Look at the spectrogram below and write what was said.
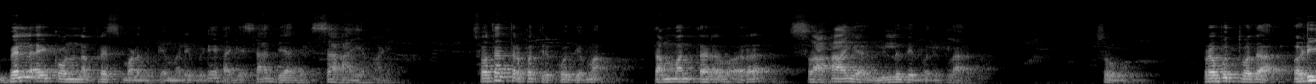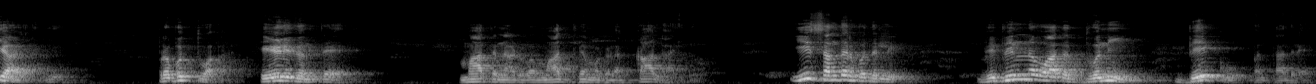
ಬೆಲ್ ಐಕಾನ್ನ ಪ್ರೆಸ್ ಮಾಡೋದಕ್ಕೆ ಮರಿಬೇಡಿ, ಹಾಗೆ ಸಾಧ್ಯ ಆದರೆ ಸಹಾಯ ಮಾಡಿ. ಸ್ವತಂತ್ರ ಪತ್ರಿಕೋದ್ಯಮ ತಮ್ಮಂತರವರ ಸಹಾಯವಿಲ್ಲದೆ ಬದುಕಲಾರದು. ಸೊ ಪ್ರಭುತ್ವದ ಅಡಿಯಾಳಾಗಿ ಪ್ರಭುತ್ವ ಹೇಳಿದಂತೆ ಮಾತನಾಡುವ ಮಾಧ್ಯಮಗಳ ಕಾಲ ಇದು. ಈ ಸಂದರ್ಭದಲ್ಲಿ ವಿಭಿನ್ನವಾದ ಧ್ವನಿ ಬೇಕು ಅಂತಾದರೆ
